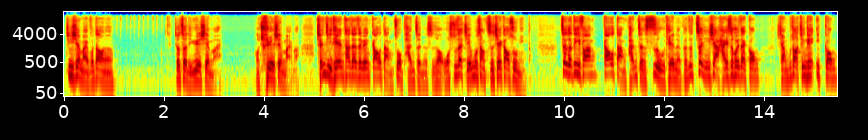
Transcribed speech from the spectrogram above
季线买不到呢，就这里月线买。哦，就月线买嘛。前几天他在这边高档做盘整的时候，我是在节目上直接告诉你，这个地方高档盘整四五天了，可是震一下还是会在攻。想不到今天一攻，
